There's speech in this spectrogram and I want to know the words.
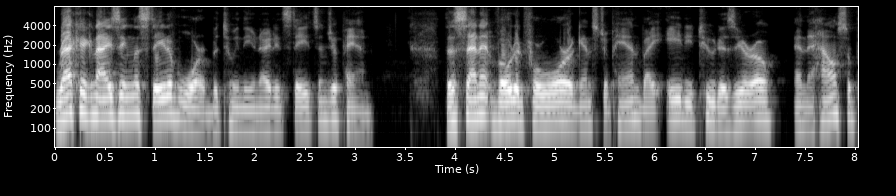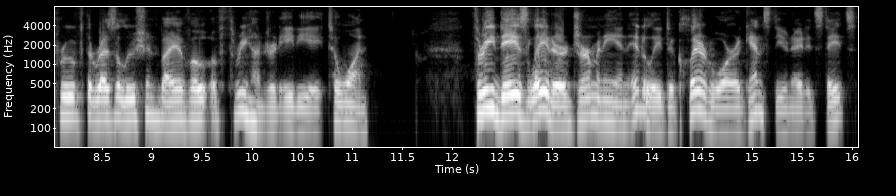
recognizing the state of war between the United States and Japan the Senate voted for war against Japan by 82 to 0, and the House approved the resolution by a vote of 388 to 1. Three days later, Germany and Italy declared war against the United States,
